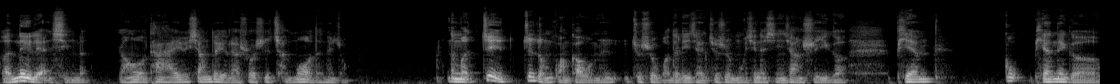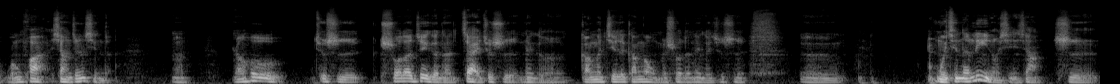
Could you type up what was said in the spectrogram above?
呃内敛型的。然后它还相对来说是沉默的那种，那么这这种广告，我们就是我的理解，就是母亲的形象是一个偏公偏那个文化象征型的，嗯，然后就是说到这个呢，再就是那个刚刚接着刚刚我们说的那个，就是嗯，母亲的另一种形象是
